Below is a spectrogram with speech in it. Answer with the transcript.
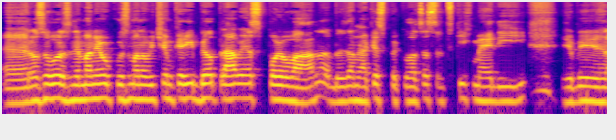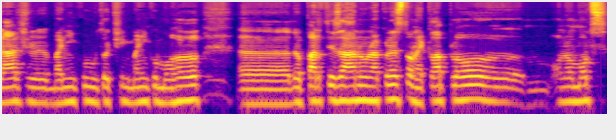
eh, rozhovor s Nemaniou Kuzmanovičem, který byl právě spojován, byly tam nějaké spekulace srbských médií, že by hráč baníku, útočník baníku mohl eh, do Partizánu, nakonec to neklaplo, ono moc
